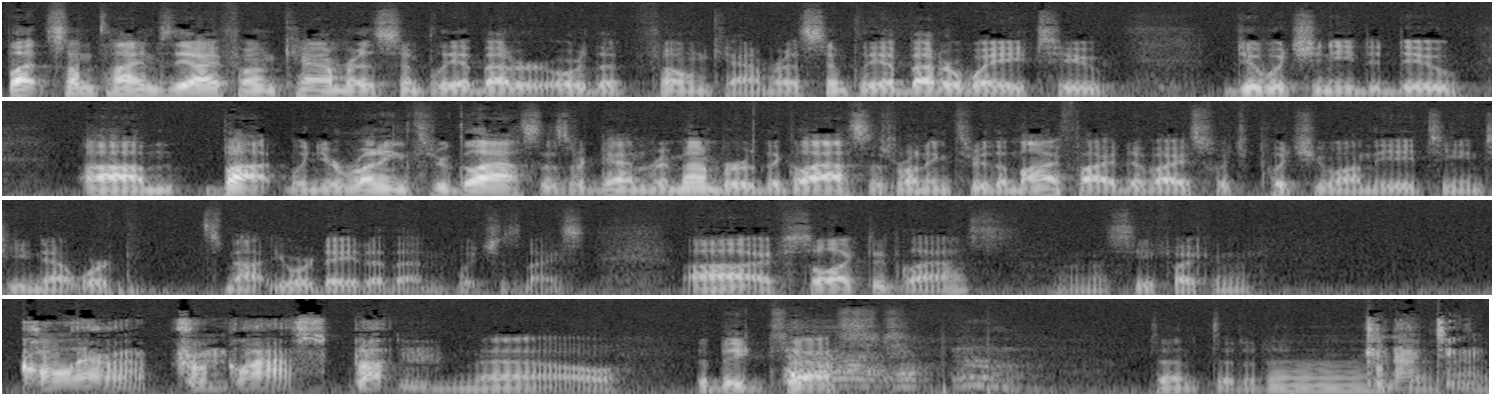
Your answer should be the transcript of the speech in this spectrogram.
But sometimes the iPhone camera is simply a better, or the phone camera is simply a better way to do what you need to do. Um, but when you're running through glasses, again, remember the glass is running through the MiFi device, which puts you on the AT&T network. It's not your data then, which is nice. Uh, I've selected glass. I'm going to see if I can Call era from glass button. now the big test. Dun, dun, dun, Connecting.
